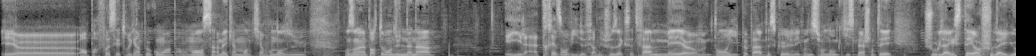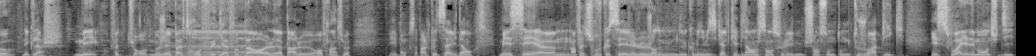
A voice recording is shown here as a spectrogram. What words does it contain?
Et euh, alors parfois, c'est des trucs un peu cons. hein. Par moment, c'est un mec à un moment qui rentre dans, une- dans un appartement d'une nana et il a très envie de faire des choses avec cette femme, mais euh, en même temps il peut pas parce que les conditions donc il se met à chanter Should I stay or should I go des Clash. Mais en fait, tu re- moi j'avais pas trop fait gaffe aux paroles à part le refrain, tu vois. Et bon, ça parle que de ça évidemment, mais c'est euh, en fait je trouve que c'est le genre de, comédie musicale qui est bien dans le sens où les chansons tombent toujours à pic. Et soit il y a des moments où tu te dis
